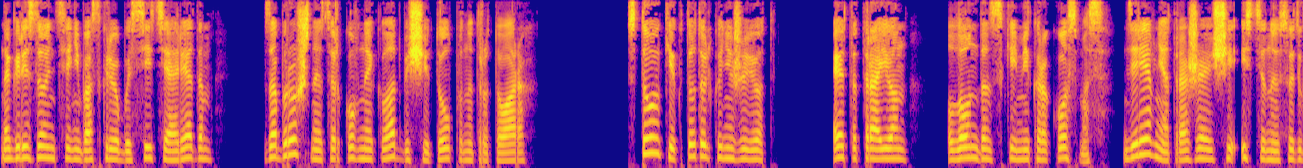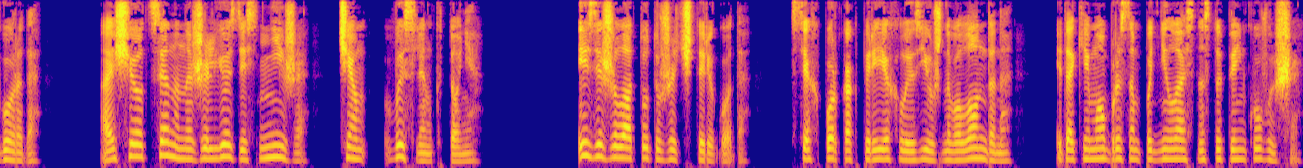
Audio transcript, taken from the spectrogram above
На горизонте небоскребы Сити, а рядом заброшенное церковное кладбище и толпы на тротуарах. В Стоуке кто только не живет. Этот район лондонский микрокосмос, деревня, отражающая истинную суть города. А еще цены на жилье здесь ниже, чем в Ислингтоне. Изи жила тут уже четыре года. С тех пор, как переехала из Южного Лондона и таким образом поднялась на ступеньку выше.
